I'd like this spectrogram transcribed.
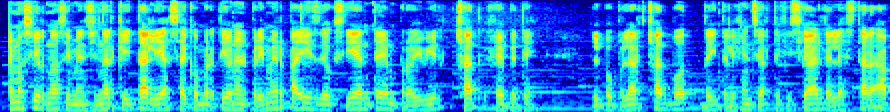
Podemos irnos y mencionar que Italia se ha convertido en el primer país de Occidente en prohibir ChatGPT, el popular chatbot de inteligencia artificial de la startup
